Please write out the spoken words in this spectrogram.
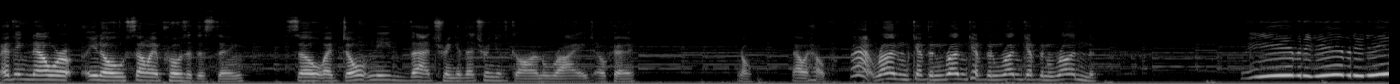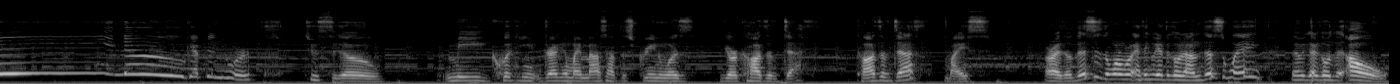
I think now we're, you know, semi-pros at this thing. So, I don't need that trinket. That trinket's gone. Right, okay. No, that would help. Ah, run, Captain, run, Captain, run, Captain, run! No, Captain, you were too slow. Me clicking, dragging my mouse off the screen was your cause of death. Cause of death? Mice. Alright, so this is the one where I think we have to go down this way. Then we gotta go the. Oh.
